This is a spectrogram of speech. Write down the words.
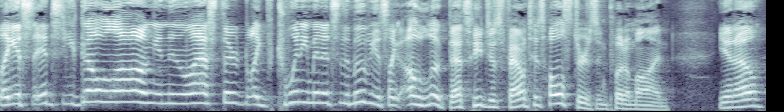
Like it's it's you go along, and in the last third like twenty minutes of the movie, it's like, oh look, that's he just found his holsters and put them on, you know.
